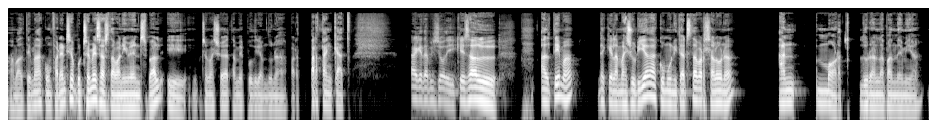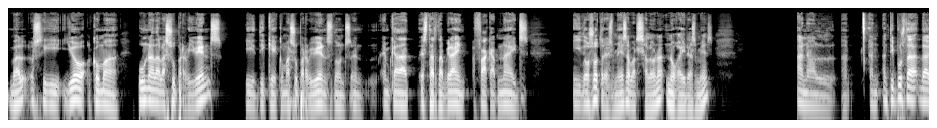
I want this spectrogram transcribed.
amb el tema de conferència, potser més esdeveniments, val? i potser amb això ja també podríem donar per, per tancat aquest episodi, que és el, el tema de que la majoria de comunitats de Barcelona han mort durant la pandèmia. Val? O sigui, jo com a una de les supervivents, i dic que com a supervivents doncs, hem quedat Startup Grind, Fuck Up Nights i dos o tres més a Barcelona, no gaires més, en, el, en, en tipus de, de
